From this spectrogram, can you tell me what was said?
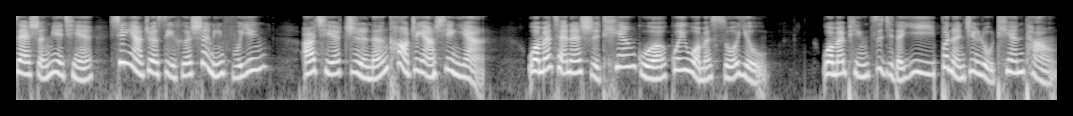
在神面前信仰这水和圣灵福音，而且只能靠这样信仰，我们才能使天国归我们所有。我们凭自己的意义不能进入天堂。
